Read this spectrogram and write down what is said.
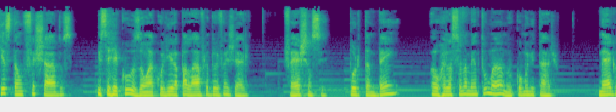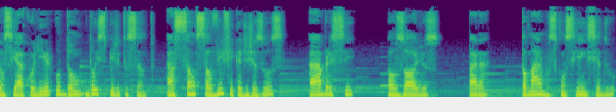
que estão fechados e se recusam a acolher a palavra do Evangelho. Fecham-se por também ao relacionamento humano comunitário. Negam-se a acolher o dom do Espírito Santo. A ação salvífica de Jesus abre-se aos olhos para tomarmos consciência do,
